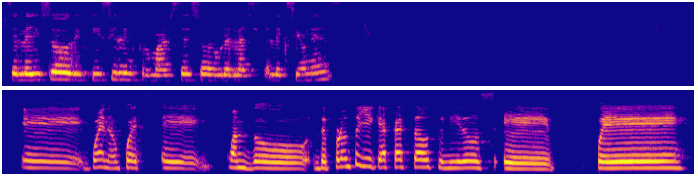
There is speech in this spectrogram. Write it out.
¿Se le hizo difícil informarse sobre las elecciones? Eh, bueno, pues eh, cuando de pronto llegué acá a Estados Unidos, eh, fue,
